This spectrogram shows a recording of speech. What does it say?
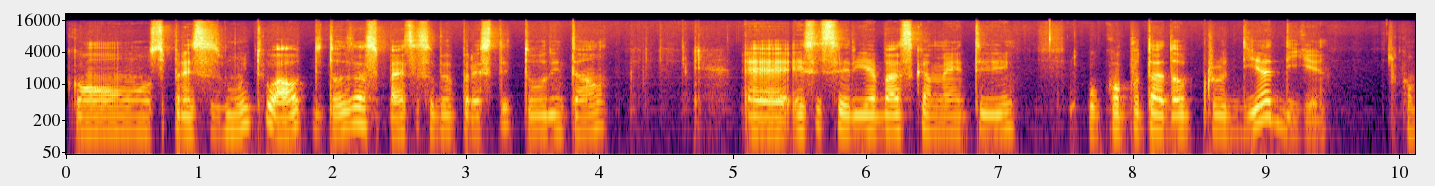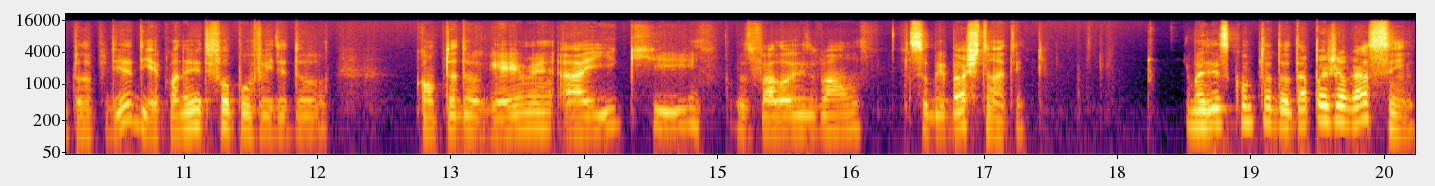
com os preços muito altos de todas as peças, subiu o preço de tudo. Então, é, esse seria basicamente o computador para o dia a dia. computador para o dia a dia. Quando a gente for para o vídeo do computador gamer, aí que os valores vão subir bastante. Mas esse computador dá para jogar sim.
